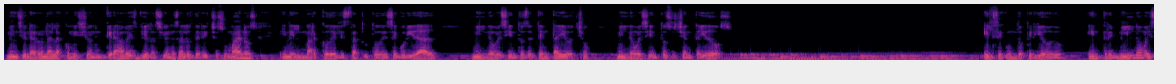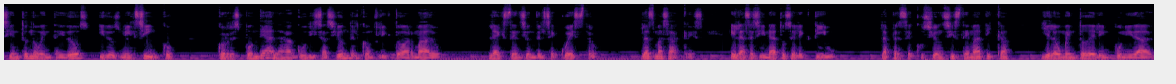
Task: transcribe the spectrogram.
mencionaron a la Comisión graves violaciones a los derechos humanos en el marco del Estatuto de Seguridad 1978-1982. El segundo periodo, entre 1992 y 2005, corresponde a la agudización del conflicto armado, la extensión del secuestro, las masacres, el asesinato selectivo, la persecución sistemática y el aumento de la impunidad.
